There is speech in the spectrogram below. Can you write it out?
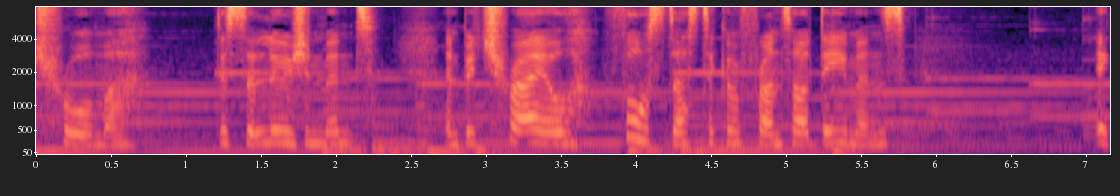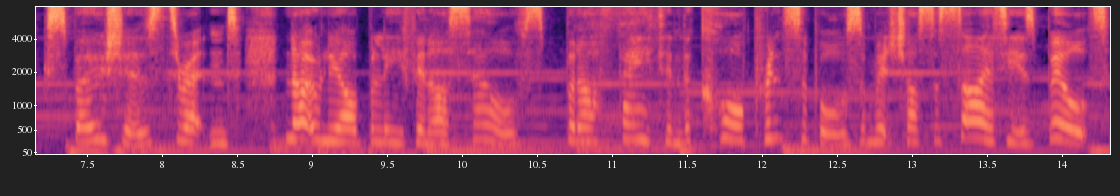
Trauma, disillusionment, and betrayal forced us to confront our demons. Exposures threatened not only our belief in ourselves, but our faith in the core principles on which our society is built.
